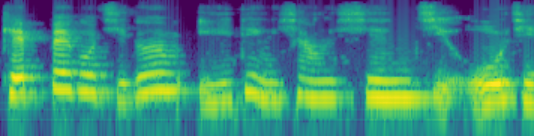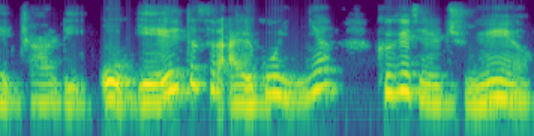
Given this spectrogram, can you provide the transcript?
개 빼고 지금 이딩相信지오제자리오 얘의 뜻을 알고 있냐? 그게 제일 중요해요.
